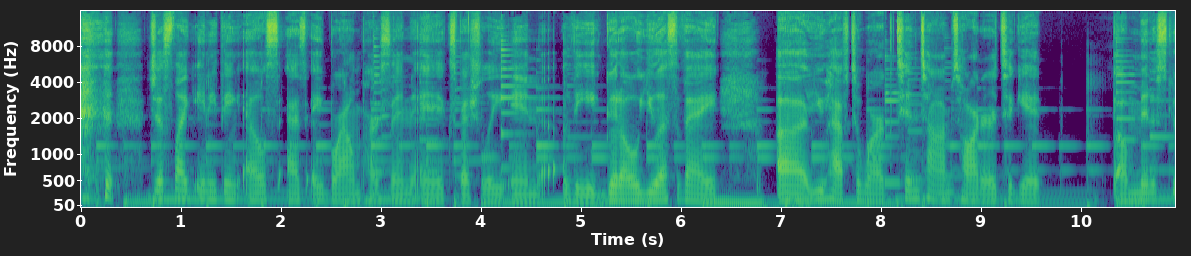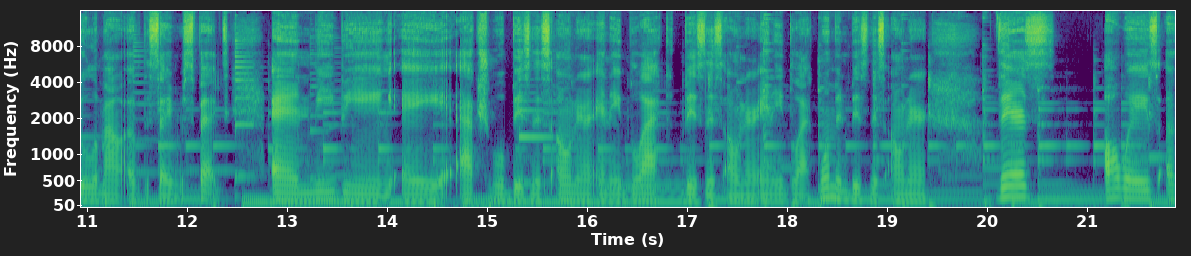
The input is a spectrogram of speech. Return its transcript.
just like anything else as a brown person, especially in the good old US of A, uh, you have to work 10 times harder to get a minuscule amount of the same respect and me being a actual business owner and a black business owner and a black woman business owner there's always a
